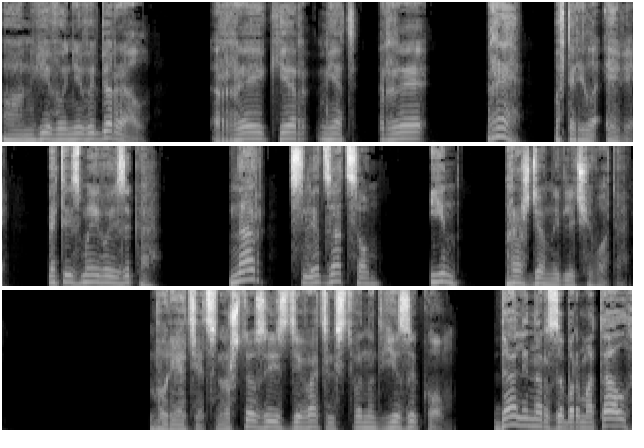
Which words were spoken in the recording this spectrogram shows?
Он его не выбирал. Рекер... Нет, Ре... Ре, — повторила Эви. Это из моего языка. Нар — след за отцом. Ин — рожденный для чего-то. Буря, отец, ну что за издевательство над языком? Далинор забормотал,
